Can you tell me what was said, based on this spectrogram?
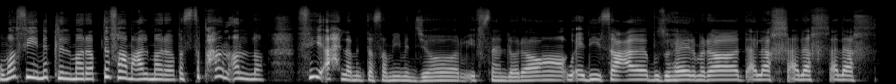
وما في مثل المرأة بتفهم على المرأة بس سبحان الله. في أحلى من تصاميم ديور وإيف سان لوران وإيلي صعب وزهير مراد. ألخ ألخ ألخ.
